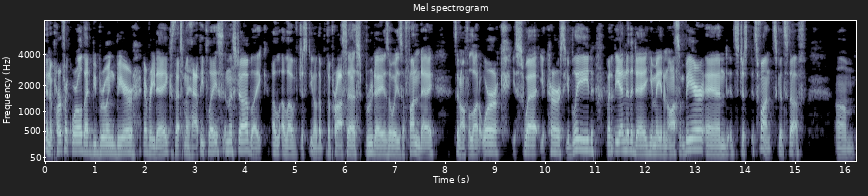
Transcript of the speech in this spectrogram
in a perfect world, I'd be brewing beer every day because that's my happy place in this job. Like, I, I love just, you know, the, the process. Brew day is always a fun day. It's an awful lot of work. You sweat, you curse, you bleed. But at the end of the day, you made an awesome beer and it's just, it's fun. It's good stuff. Um,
